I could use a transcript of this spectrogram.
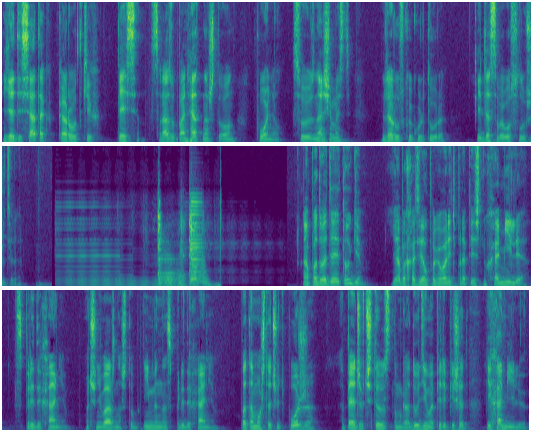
«Я десяток коротких песен». Сразу понятно, что он понял свою значимость для русской культуры и для своего слушателя. А подводя итоги, я бы хотел поговорить про песню «Хамилия» с придыханием. Очень важно, чтобы именно с придыханием. Потому что чуть позже, опять же в 2014 году, Дима перепишет и «Хамилию»,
